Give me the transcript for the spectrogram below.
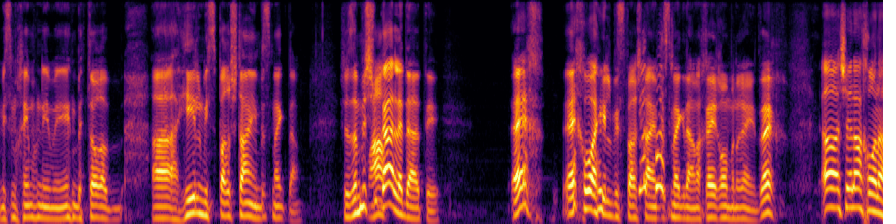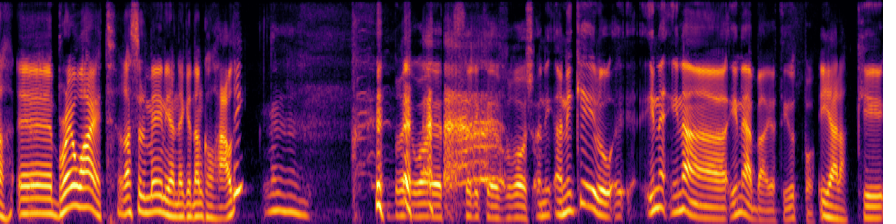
במסמכים הפנימיים בתור ה heel מספר 2 ב SmackDown. שזה משוגע לדעתי. איך? איך הוא ה heel מספר 2 question. ב SmackDown אחרי רומן ריינס? איך? אה, שאלה אחרונה. אה, ברי ווייט, ראסלמניה נגד אנקל האודי? ברי ווייט עושה לי כאב ראש. אני, אני כאילו, הנה, הנה, הנה הבעייתיות פה. יאללה. כי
